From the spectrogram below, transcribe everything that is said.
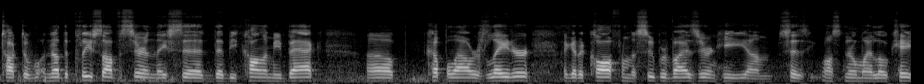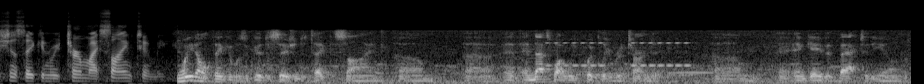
talked to another police officer, and they said they'd be calling me back. Uh, a couple hours later, I got a call from a supervisor, and he um, says he wants to know my location so he can return my sign to me. We don't think it was a good decision to take the sign, um, uh, and, and that's why we quickly returned it um, and, and gave it back to the owner.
